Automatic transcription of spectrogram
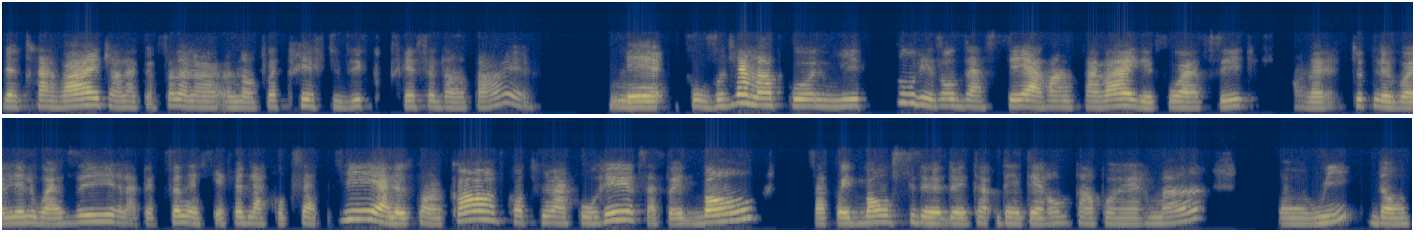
Le travail, quand la personne a un, emploi très physique, très sédentaire. Mais il faut vraiment pas lier tous les autres aspects avant le travail, des fois, tu sais tout le volet loisir, la personne, est-ce qu'elle fait de la course à pied, elle a encore continuer à courir, ça peut être bon. Ça peut être bon aussi d'interrompre temporairement. Euh, oui, donc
